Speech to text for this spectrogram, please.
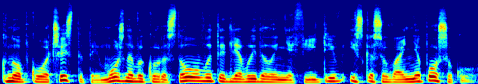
Кнопку Очистити можна використовувати для видалення фільтрів і скасування пошуку.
